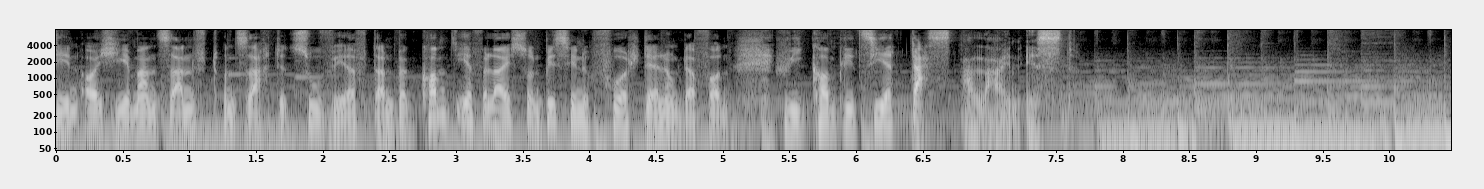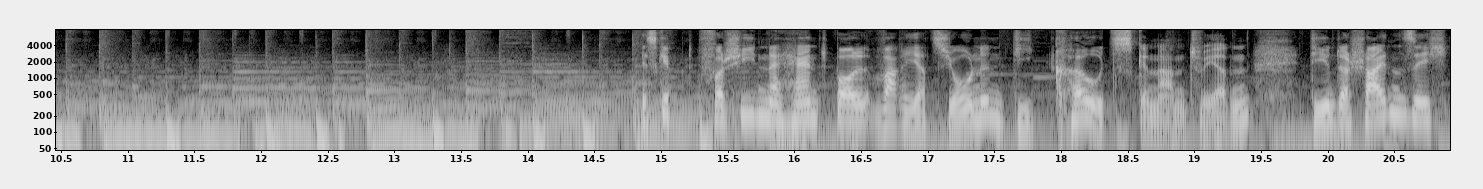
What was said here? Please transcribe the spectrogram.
den euch jemand sanft und sachte zuwirft, dann bekommt ihr vielleicht so ein bisschen Vorstellung davon, wie kompliziert das allein ist. Es gibt verschiedene Handball-Variationen, die Codes genannt werden. Die unterscheiden sich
